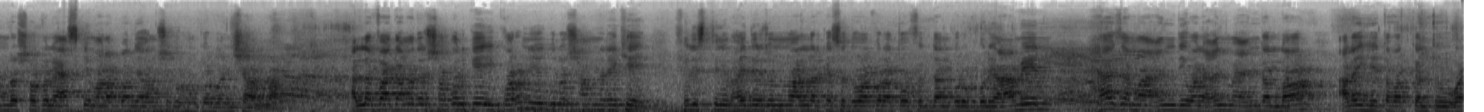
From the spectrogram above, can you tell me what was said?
আমরা সকলে আজকে মানববন্ধনে অংশগ্রহণ করব ইনশাআল্লাহ। আল্লাহ পাক আমাদের সকলকে এই করণীয়গুলো সামনে রেখে ফিলিস্তিনি ভাইদের জন্য আল্লাহর কাছে দোয়া করা তৌফিক দান করুক বলে আমিন। হ্যাঁ হ্যাজামা ইন্দি ওয়াল ইলমা ইনদাল্লাহ। আলাইহি তাওয়াক্কালতু ওয়া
